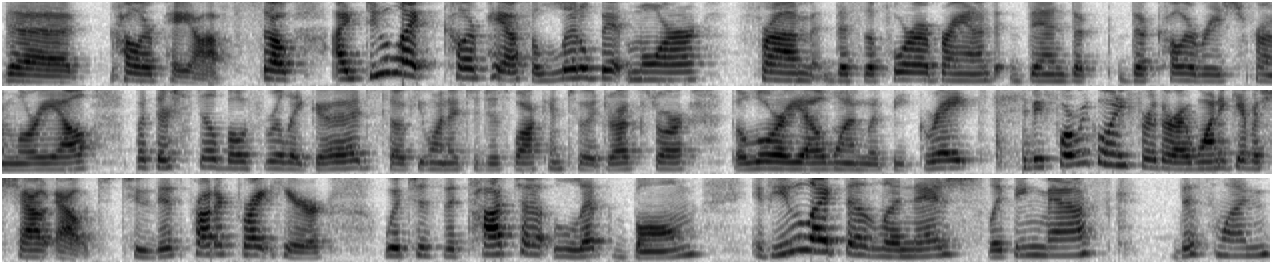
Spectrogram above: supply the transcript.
the color payoff. So i do like color payoff a little bit more from the Sephora brand than the, the Color Riche from L'Oreal, but they're still both really good. So if you wanted to just walk into a drugstore, the L'Oreal one would be great. And Before we go any further, I want to give a shout out to this product right here, which is the Tatcha Lip Balm. If you like the Laneige sleeping mask, this one,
